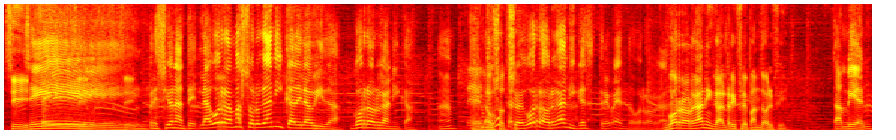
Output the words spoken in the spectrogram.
Sí. Sí. Sí. Impresionante. La gorra más orgánica de la vida. Gorra orgánica. ¿Eh? Eh, Me la usó- gusta lo de gorra orgánica, es tremendo gorra orgánica. Gorra orgánica, el rifle Pandolfi. También.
